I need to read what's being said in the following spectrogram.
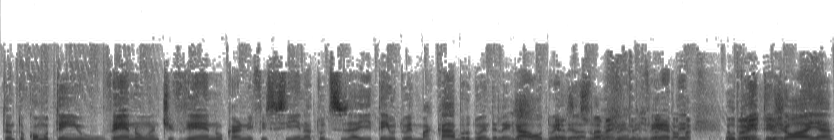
Tanto como tem o Venom, Antiveno, Carnificina, tudo isso aí tem o Duende Macabro, o Duende Legal, o Duende Azul, o. Duende Duende Verde, Legal. o O Duende Duende- Joia.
